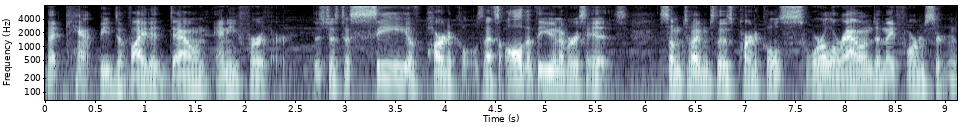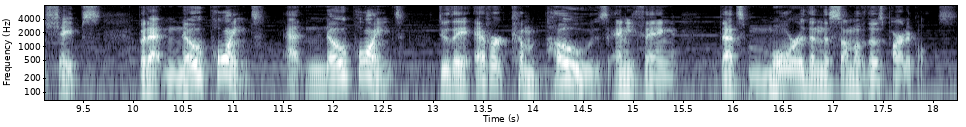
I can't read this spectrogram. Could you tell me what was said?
that can't be divided down any further. There's just a sea of particles. That's all that the universe is. Sometimes those particles swirl around and they form certain shapes, but at no point, at no point, do they ever compose anything that's more than the sum of those particles?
